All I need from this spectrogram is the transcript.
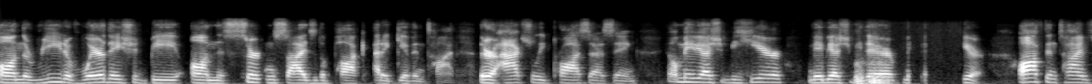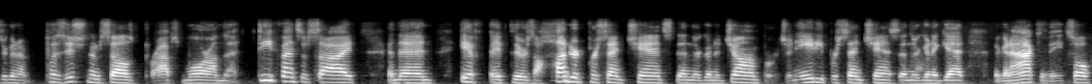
on the read of where they should be on the certain sides of the puck at a given time. They're actually processing, oh, maybe I should be here. Maybe I should be mm-hmm. there here. Oftentimes, they're going to position themselves perhaps more on the defensive side, and then if if there's a hundred percent chance, then they're going to jump, or it's an eighty percent chance, then they're going to get they're going to activate. So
